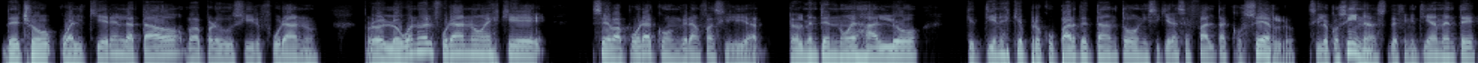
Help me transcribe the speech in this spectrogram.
De hecho, cualquier enlatado va a producir furano. Pero lo bueno del furano es que se evapora con gran facilidad. Realmente no es algo que tienes que preocuparte tanto o ni siquiera hace falta cocerlo. Si lo cocinas, definitivamente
